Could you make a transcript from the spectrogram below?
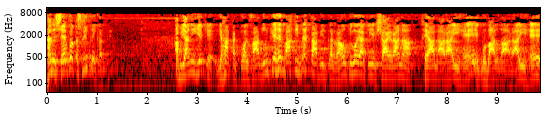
ہم اس شعر کو تسلیم نہیں کرتے۔ اب یعنی یہ کہ یہاں تک تو الفاظ ان کے ہیں، باقی میں تعبیر کر رہا ہوں کہ گویا کہ ایک شاعرانہ خیال آرائی ہے، ایک مبالغہ آرائی ہے۔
